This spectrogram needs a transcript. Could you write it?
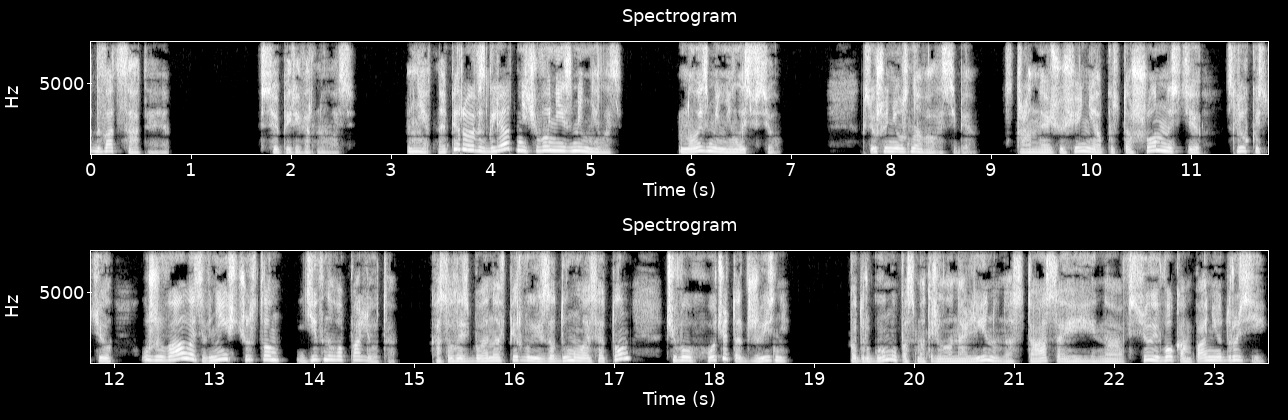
двадцатая. Все перевернулось. Нет, на первый взгляд ничего не изменилось. Но изменилось все. Ксюша не узнавала себя. Странное ощущение опустошенности с легкостью уживалось в ней с чувством дивного полета. Казалось бы, она впервые задумалась о том, чего хочет от жизни. По-другому посмотрела на Лину, на Стаса и на всю его компанию друзей.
